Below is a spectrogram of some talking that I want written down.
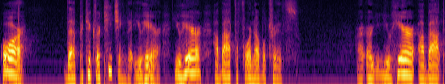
or the particular teaching that you hear, you hear about the Four Noble Truths, or, or you hear about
